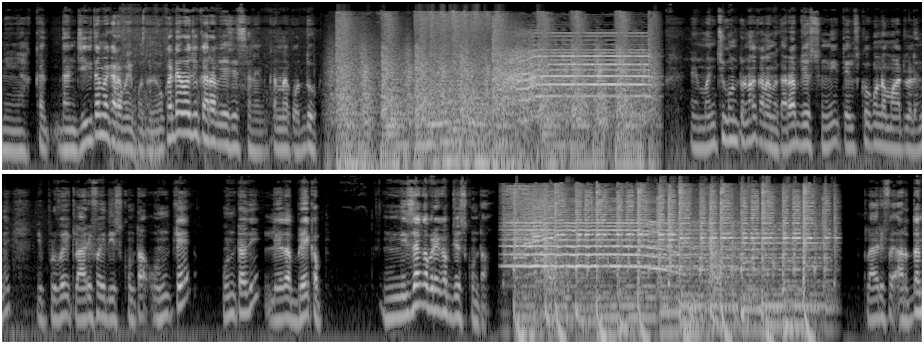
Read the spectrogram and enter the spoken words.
నీ అక్క దాని జీవితమే ఖరాబ్ అయిపోతుంది. ఒకటే రోజు ఖరాబ్ చేసేస్తాను నేను కానీ నాకు వద్దు నేను మంచిగా ఉంటున్నా కానీ ఆమె ఖరాబ్ చేస్తుంది తెలుసుకోకుండా మాట్లాడింది. ఇప్పుడు పోయి క్లారిఫై తీసుకుంటా. ఉంటే ఉంటుంది లేదా బ్రేకప్ నిజంగా బ్రేకప్ చేసుకుంటా. క్లారిఫై అర్థం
